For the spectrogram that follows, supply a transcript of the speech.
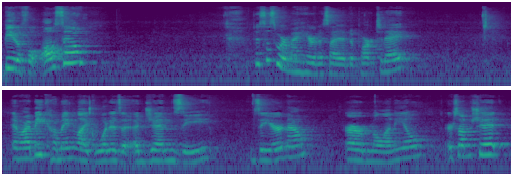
Beautiful. Also, this is where my hair decided to part today. Am I becoming like, what is it, a Gen Z? Zer now? Or millennial or some shit?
